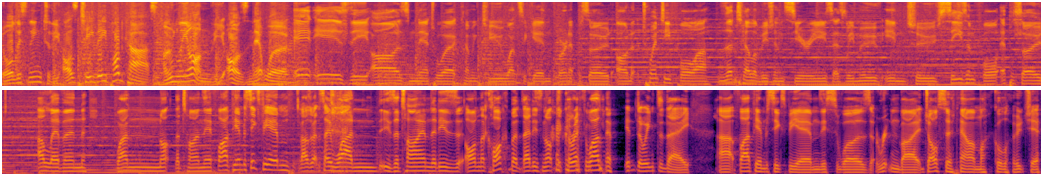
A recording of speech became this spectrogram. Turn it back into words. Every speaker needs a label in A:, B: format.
A: You're listening to the Oz TV podcast, only on the Oz Network.
B: It is the Oz Network coming to you once again for an episode on 24, the television series, as we move into season 4, episode 11. One, not the time there, 5 p.m. to 6 p.m. I was about to say one is a time that is on the clock, but that is not the correct one that we're doing today. Uh, 5 p.m. to 6 p.m. This was written by Joel Surnow and Michael Loceff,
